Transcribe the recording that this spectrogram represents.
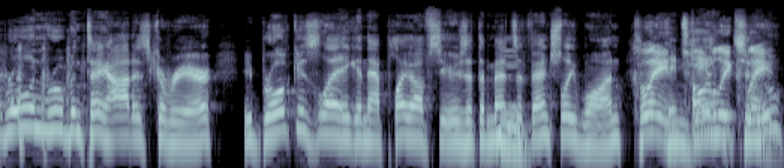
ruined Ruben Tejada's career. He broke his leg in that playoff series that the Mets Hmm. eventually won. Clean, totally clean. two.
